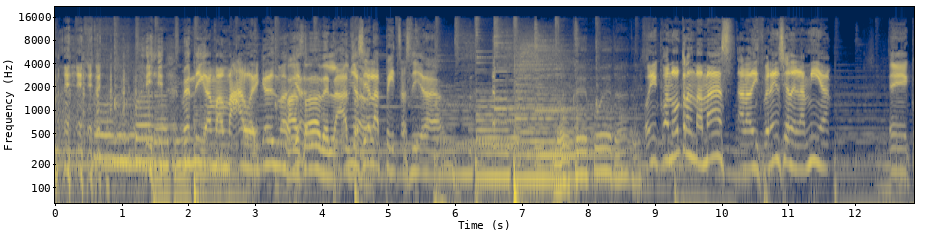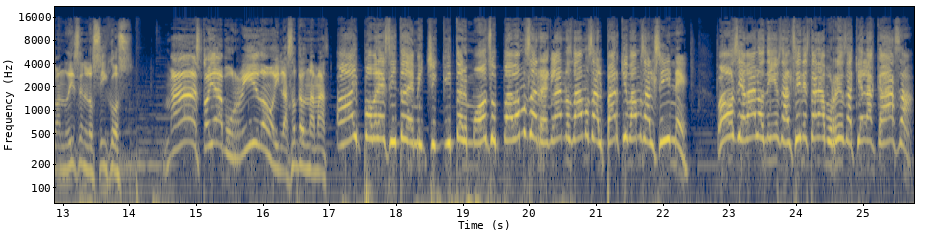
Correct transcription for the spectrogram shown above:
Bendiga mamá, güey, que es Pasada de lanza. Me hacía la pizza así. Oye, cuando otras mamás, a la diferencia de la mía, eh, cuando dicen los hijos, ¡Ma, estoy aburrido! Y las otras mamás, ¡ay, pobrecito de mi chiquito hermoso! Pa, vamos a arreglarnos, vamos al parque y vamos al cine. Vamos a llevar a los niños al cine, están aburridos aquí en la casa.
